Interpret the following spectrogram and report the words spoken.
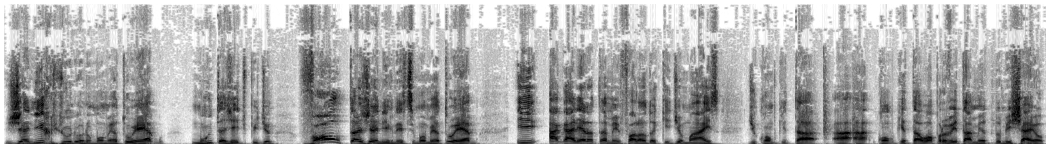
Janir Júnior no momento ego. Muita gente pedindo. Volta, Janir, nesse momento ego. E a galera também falando aqui demais de como que tá, a, a- como que tá o aproveitamento do Michael.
